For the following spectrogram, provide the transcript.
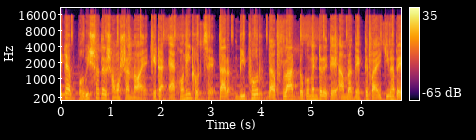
এটা ভবিষ্যতের সমস্যা নয়, এটা এখনই ঘটছে। তার বিফোর দ্য ফ্লাড ডকুমেন্টারিতে আমরা দেখতে পাই কীভাবে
